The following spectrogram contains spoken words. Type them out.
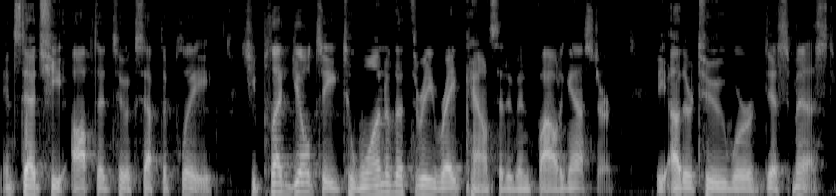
Instead, she opted to accept a plea. She pled guilty to one of the three rape counts that had been filed against her. The other two were dismissed.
